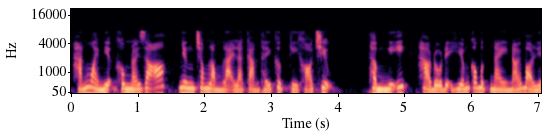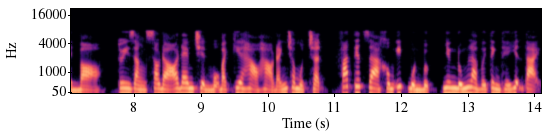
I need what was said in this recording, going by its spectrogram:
hắn ngoài miệng không nói rõ, nhưng trong lòng lại là cảm thấy cực kỳ khó chịu. Thầm nghĩ, hảo đồ đệ hiếm có bực này nói bỏ liền bỏ, tuy rằng sau đó đem triển mộ bạch kia hảo hảo đánh cho một trận, phát tiết ra không ít buồn bực, nhưng đúng là với tình thế hiện tại,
